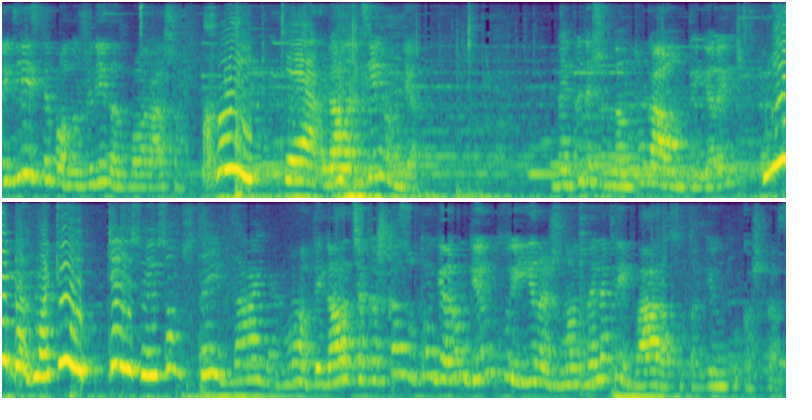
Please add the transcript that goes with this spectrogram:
Ryklys tipo nužudytas buvo rašo. Kaip tie? Gal atsijungė? Be 20 dantų gavom, tai gerai. Ne, bet mačiau, teis visoms taip darė. O, tai gal čia kažkas su tuo geru ginklu yra, žinok, belia kaip varo su tuo ginklu kažkas.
